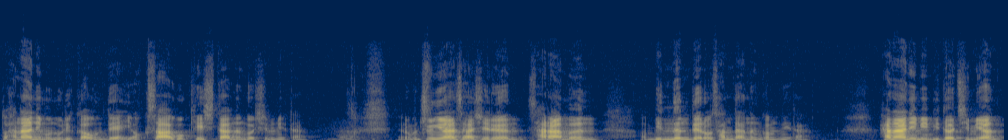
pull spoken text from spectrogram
또 하나님은 우리 가운데 역사하고 계시다는 것입니다. 여러분 중요한 사실은 사람은 믿는 대로 산다는 겁니다. 하나님이 믿어지면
